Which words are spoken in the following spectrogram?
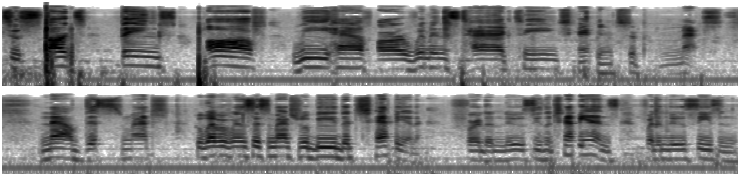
To start things off we have our women's tag team championship match. Now, this match, whoever wins this match will be the champion for the new season, the champions for the new season.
